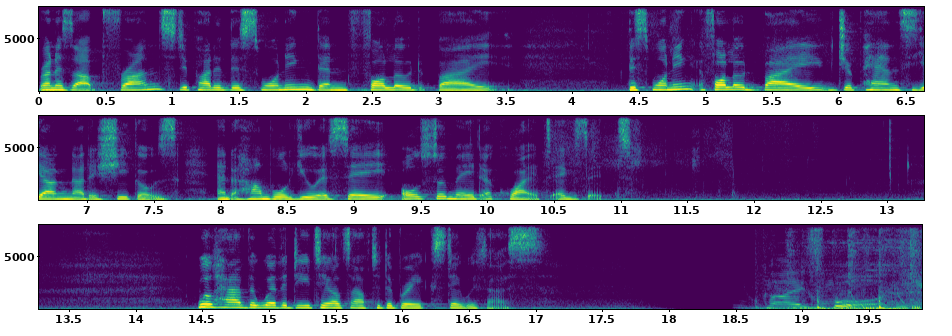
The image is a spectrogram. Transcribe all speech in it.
Runners-up France departed this morning, then followed by this morning, followed by Japan's Young Nadeshikos, and a humble USA also made a quiet exit. We'll have the weather details after the break. Stay with us. Kai Sports.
